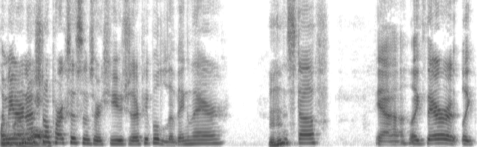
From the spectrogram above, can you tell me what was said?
I mean, our national wall- park systems are huge. There are people living there Mhm. and stuff. Yeah, like there are like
